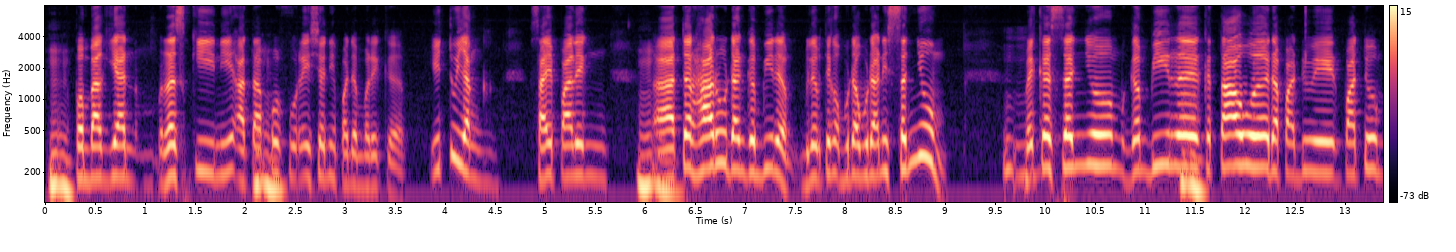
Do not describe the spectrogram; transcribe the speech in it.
Mm-mm. pembagian rezeki ni ataupun Hmm. food ration ni pada mereka. Itu yang saya paling Mm-mm. uh, terharu dan gembira bila tengok budak-budak ni senyum. Mm-mm. Mereka senyum, gembira, Hmm. ketawa dapat duit. Lepas tu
